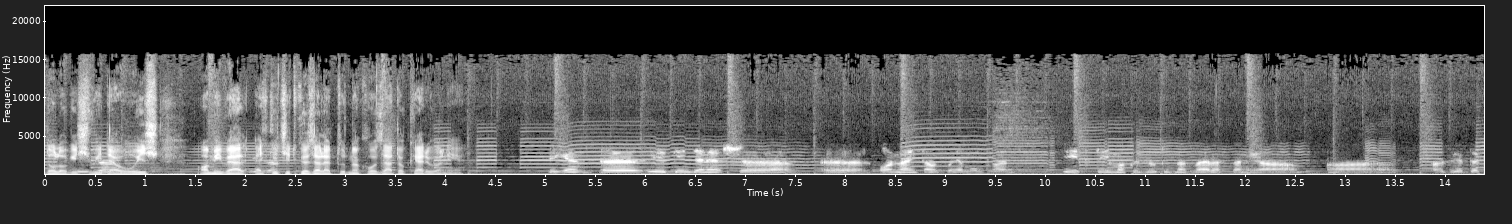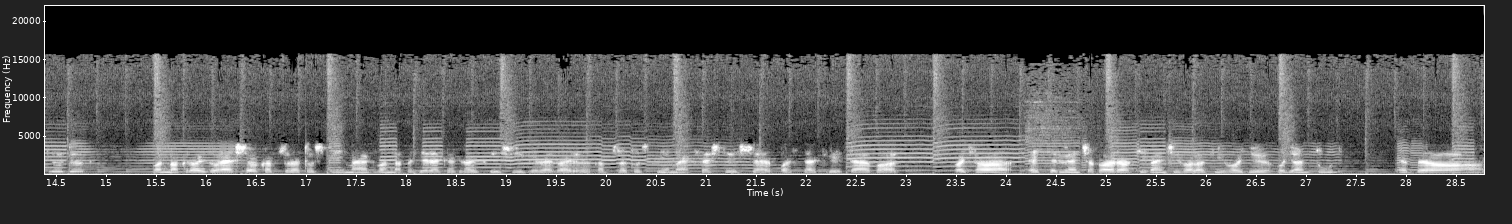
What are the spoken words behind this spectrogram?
dolog is, Igen. videó is, amivel Igen. egy kicsit közelebb tudnak hozzátok kerülni. Igen, hét ingyenes online tanfolyamunk van, hét téma közül tudnak választani a, a, az érdeklődők vannak rajzolással kapcsolatos témák, vannak a gyerekek rajzkészségével kapcsolatos témák, festéssel, pasztelkrétával, vagy ha egyszerűen csak arra kíváncsi valaki, hogy hogyan tud ebbe a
